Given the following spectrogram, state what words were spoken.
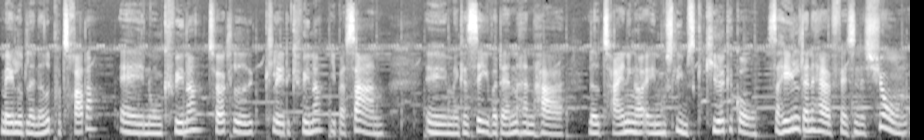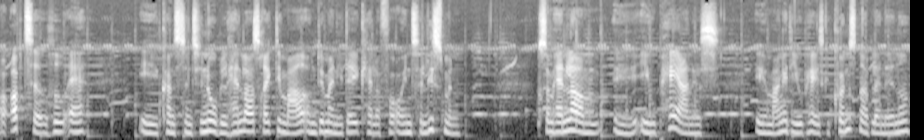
malet blandt andet portrætter af nogle kvinder, tørklædte kvinder i bazaren. Øh, man kan se, hvordan han har lavet tegninger af en muslimsk kirkegård. Så hele den her fascination og optagethed af øh, Konstantinopel handler også rigtig meget om det, man i dag kalder for orientalismen, som handler om øh, europæernes, øh, mange af de europæiske kunstnere blandt andet,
